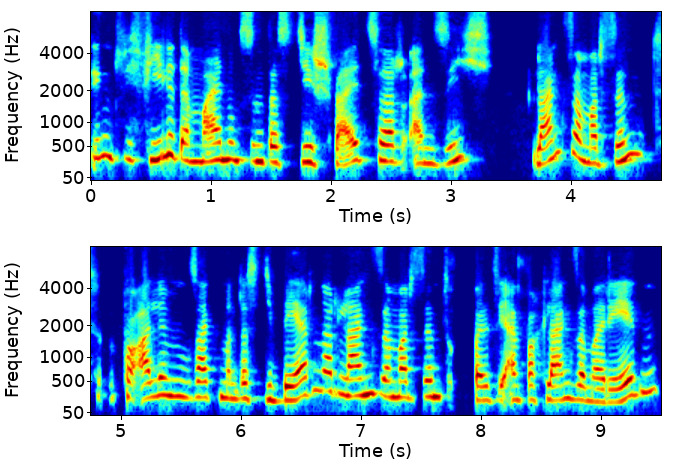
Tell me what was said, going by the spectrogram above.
irgendwie viele der Meinung sind, dass die Schweizer an sich langsamer sind. Vor allem sagt man, dass die Berner langsamer sind, weil sie einfach langsamer reden.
